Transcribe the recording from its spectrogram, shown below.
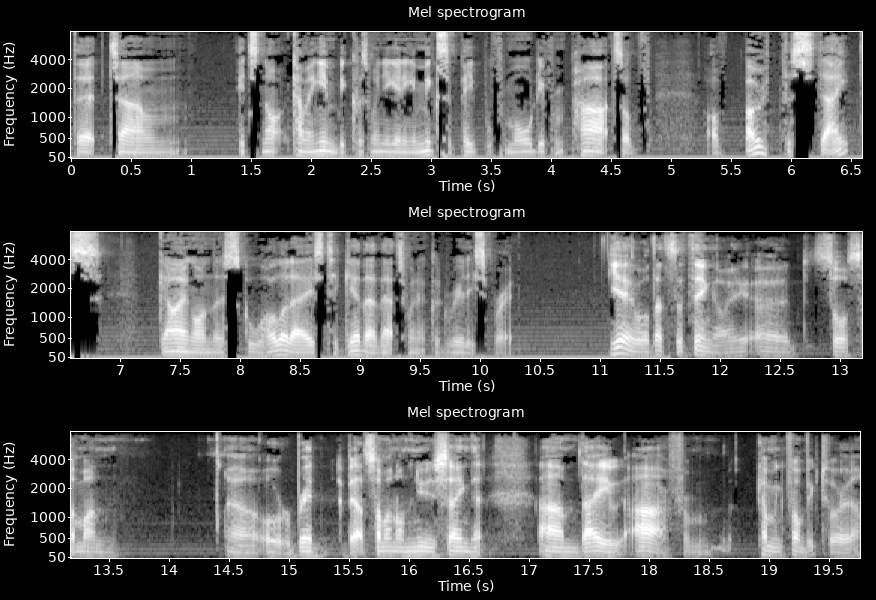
That um, it's not coming in because when you're getting a mix of people from all different parts of of both the states going on the school holidays together, that's when it could really spread. Yeah, well, that's the thing. I uh, saw someone uh, or read about someone on the news saying that um, they are from coming from Victoria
